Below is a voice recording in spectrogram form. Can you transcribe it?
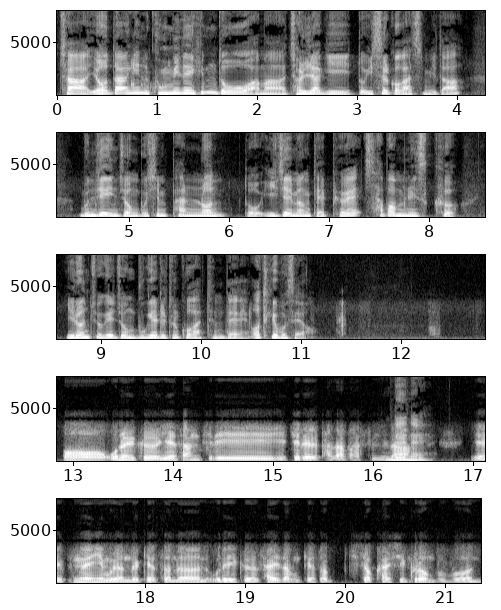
자, 여당인 국민의힘도 아마 전략이 또 있을 것 같습니다. 문재인 정부 심판론, 또 이재명 대표의 사법 리스크 이런 쪽에 좀 무게를 둘 것 같은데 어떻게 보세요? 어, 오늘 그 예상 질의지를 받아봤습니다. 네네. 예, 국민의힘 의원들께서는 우리 그 사회자분께서 지적하신 그런 부분에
